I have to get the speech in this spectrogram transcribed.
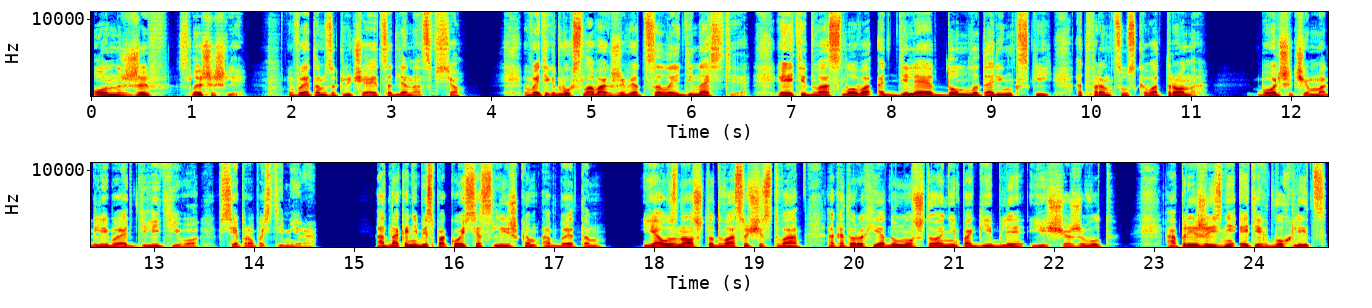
Он жив, слышишь ли? В этом заключается для нас все. В этих двух словах живет целая династия. Эти два слова отделяют дом Лотарингский от французского трона. Больше, чем могли бы отделить его все пропасти мира. Однако не беспокойся слишком об этом. Я узнал, что два существа, о которых я думал, что они погибли, еще живут. А при жизни этих двух лиц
